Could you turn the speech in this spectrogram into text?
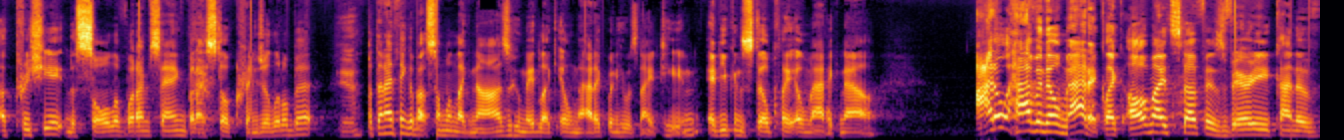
appreciate the soul of what I'm saying, but I still cringe a little bit. Yeah. But then I think about someone like Nas who made like Illmatic when he was 19, and you can still play Illmatic now. I don't have an Illmatic. Like all my stuff is very kind of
